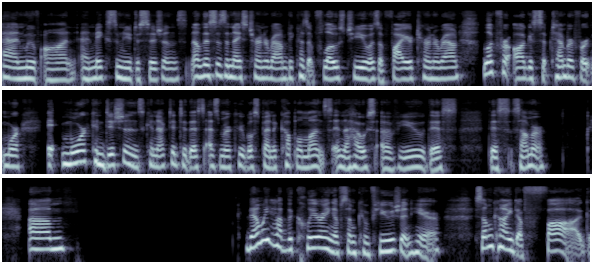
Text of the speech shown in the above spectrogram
and move on and make some new decisions. Now, this is a nice turnaround because it flows to you as a fire turnaround. Look for August, September for more more conditions connected to this, as Mercury will spend a couple months in the house of you this this summer. Um, then we have the clearing of some confusion here, some kind of fog,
